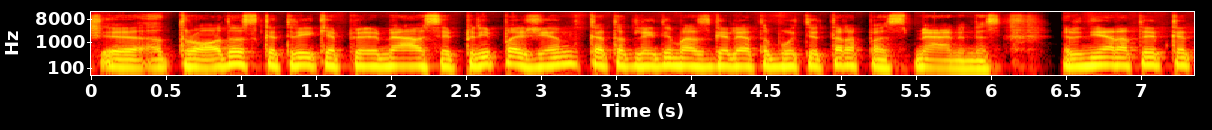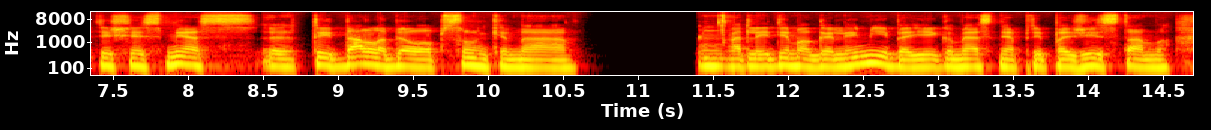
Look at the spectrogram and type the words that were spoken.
Atrodo, kad reikia pirmiausiai pripažinti, kad atleidimas galėtų būti tarp asmeninis. Ir nėra taip, kad iš esmės e, tai dar labiau apsunkina mm, atleidimo galimybę, jeigu mes nepripažįstam uh,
